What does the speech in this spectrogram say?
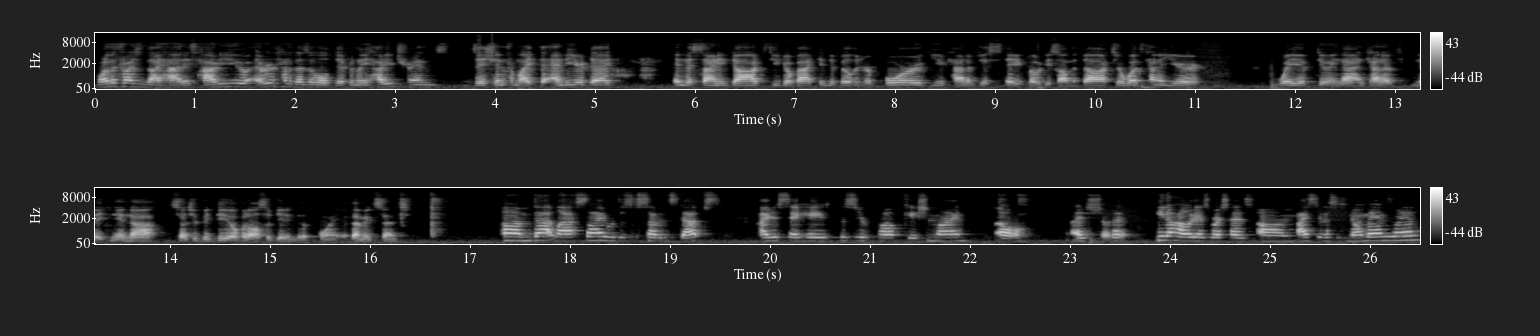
one of the questions I had is how do you? Everyone kind of does it a little differently. How do you transition from like the end of your day into signing docs? Do you go back into building rapport? Do you kind of just stay focused on the docs, or what's kind of your way of doing that and kind of making it not such a big deal, but also getting to the point, if that makes sense? Um, that last slide with the seven steps, I just say, hey, this is your qualification line. Oh, I just showed it. You know how it is where it says, um, I say this is no man's land.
